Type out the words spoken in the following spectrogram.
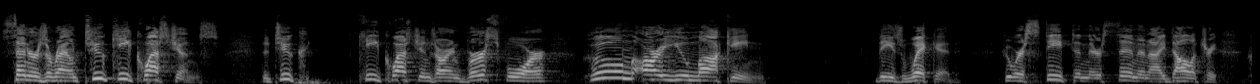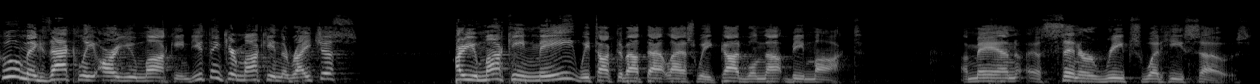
centers around two key questions. The two key questions are in verse 4 Whom are you mocking? These wicked who are steeped in their sin and idolatry. Whom exactly are you mocking? Do you think you're mocking the righteous? Are you mocking me? We talked about that last week. God will not be mocked. A man, a sinner, reaps what he sows.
